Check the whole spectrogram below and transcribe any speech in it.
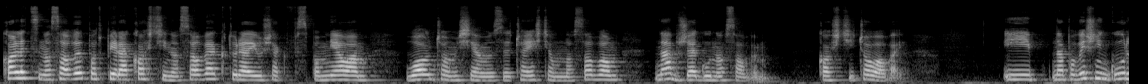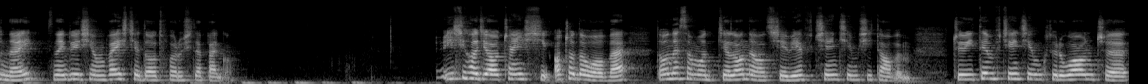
Kolec nosowy podpiera kości nosowe, które już jak wspomniałam łączą się z częścią nosową na brzegu nosowym kości czołowej. I na powierzchni górnej znajduje się wejście do otworu ślepego. Jeśli chodzi o części oczodołowe, to one są oddzielone od siebie wcięciem sitowym, czyli tym wcięciem, który łączy,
